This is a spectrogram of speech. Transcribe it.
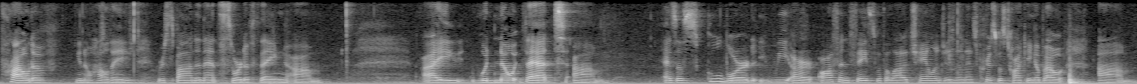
proud of, you know, how they respond and that sort of thing. Um, I would note that, um, as a school board, we are often faced with a lot of challenges, and as Chris was talking about, um,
